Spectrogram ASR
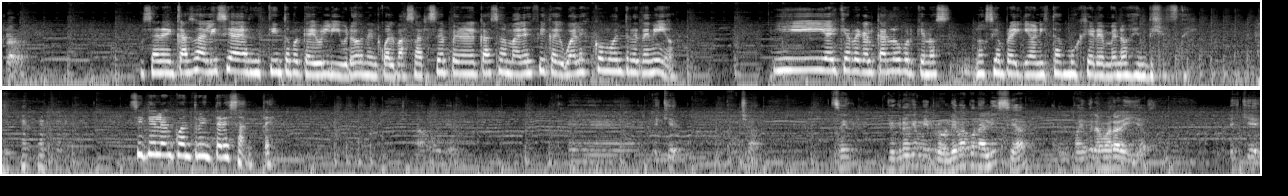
Claro. O sea, en el caso de Alicia es distinto porque hay un libro en el cual basarse, pero en el caso de Maléfica igual es como entretenido. Y hay que recalcarlo porque no, siempre hay guionistas mujeres, menos en Disney. Así que lo encuentro interesante. Ah, muy bien. Eh, es que, pucha, sí, yo creo que mi problema con Alicia, en el País de las Maravillas, es que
